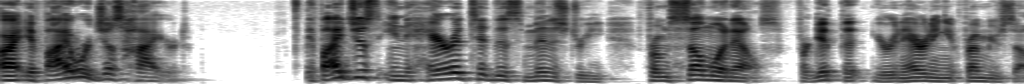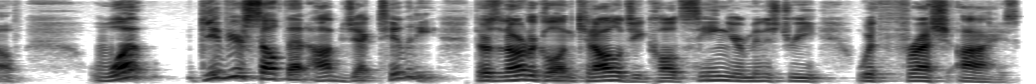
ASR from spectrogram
all right, if I were just hired, if I just inherited this ministry from someone else, forget that you're inheriting it from yourself, what give yourself that objectivity. There's an article on Kidology called Seeing Your Ministry with Fresh Eyes.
